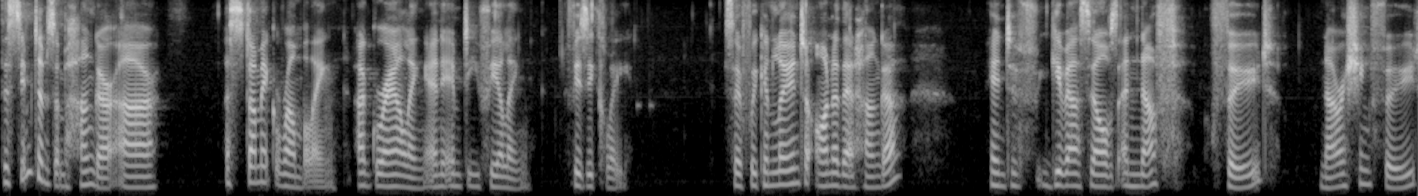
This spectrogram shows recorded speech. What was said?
the symptoms of hunger are a stomach rumbling, a growling, an empty feeling physically, so, if we can learn to honor that hunger and to f- give ourselves enough food, nourishing food,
